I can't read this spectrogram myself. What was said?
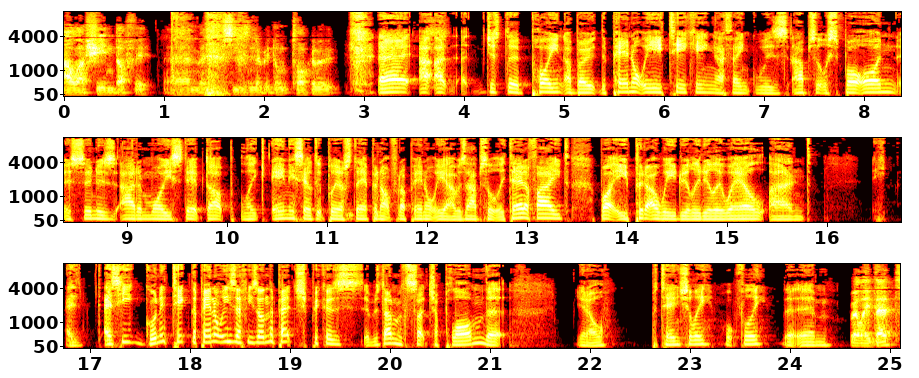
a la Shane Duffy um, in the season that we don't talk about. Uh, I, I, just the point about the penalty taking, I think, was absolutely spot on. As soon as Aaron Mooy stepped up, like any Celtic player stepping up for a penalty, I was absolutely terrified. But he put it away really, really well. And he, is he going to take the penalties if he's on the pitch? Because it was done with such aplomb that, you know, potentially, hopefully, that. Um... Well, he did.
